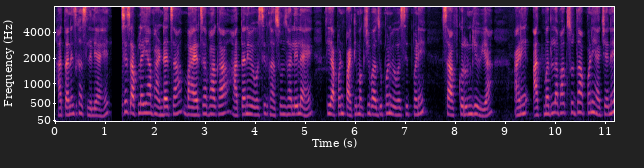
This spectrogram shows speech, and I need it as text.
हातानेच घासलेले आहेत. तसेच आपल्या ह्या भांड्याचा बाहेरचा भाग हा हाताने व्यवस्थित घासून झालेला आहे. ती आपण पाठीमागची बाजू पण व्यवस्थितपणे साफ करून घेऊया. आणि आतमधला भाग सुद्धा आपण ह्याच्याने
